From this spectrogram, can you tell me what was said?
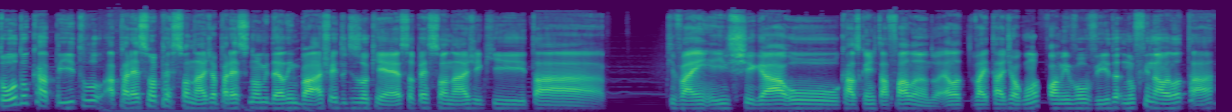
Todo capítulo aparece uma personagem, aparece o nome dela embaixo, aí tu diz o que é essa personagem que tá. que vai instigar o caso que a gente tá falando. Ela vai estar tá, de alguma forma envolvida, no final ela tá.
